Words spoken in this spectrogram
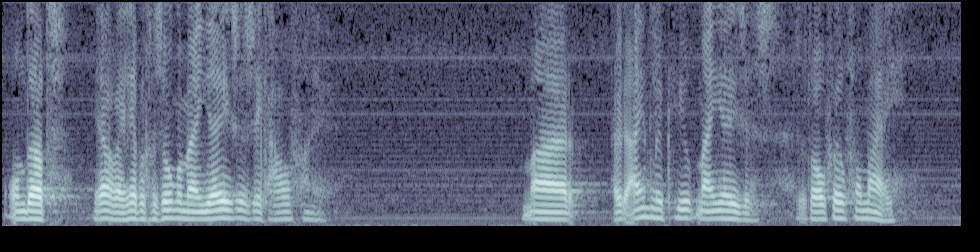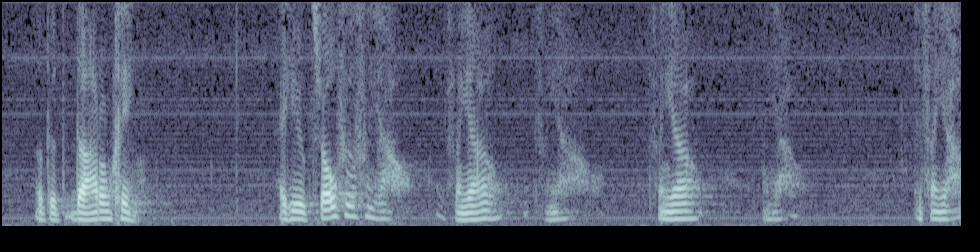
omdat, ja, wij hebben gezongen mijn Jezus, ik hou van u. Maar uiteindelijk hield mijn Jezus zoveel van mij, dat het daarom ging. Hij hield zoveel van jou, van jou, van jou, van jou, van jou en van jou.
